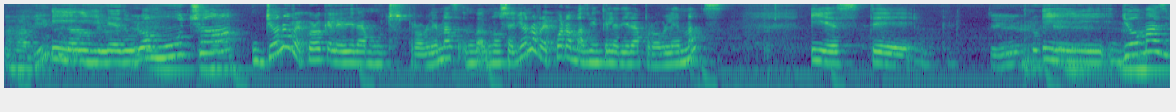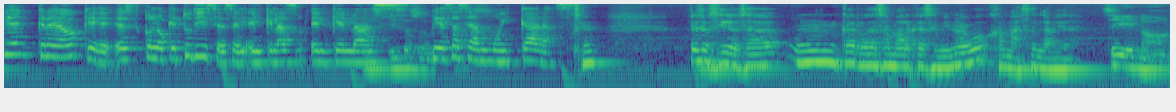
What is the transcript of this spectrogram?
Ajá, bien y, cuidados, y le duró mucho. Ajá. Yo no recuerdo que le diera muchos problemas. No no sé, yo no recuerdo más bien que le diera problemas. Y este. Sí, yo creo que- Y yo más bien creo que es con lo que tú dices, el, el que las, el que las Las piezas piezas sean muy caras. ¿sí? Eso sí, o sea, un carro de esa marca seminuevo, jamás en la vida. Sí, no.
